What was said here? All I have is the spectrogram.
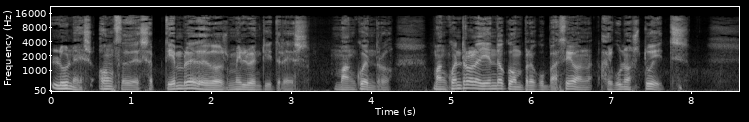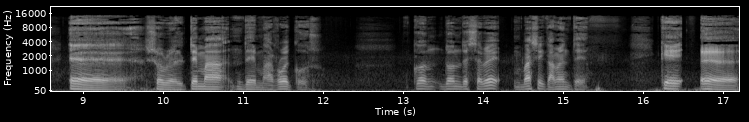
Lunes 11 de septiembre de 2023. Me encuentro, me encuentro leyendo con preocupación algunos tweets eh, sobre el tema de Marruecos, donde se ve básicamente que, eh,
